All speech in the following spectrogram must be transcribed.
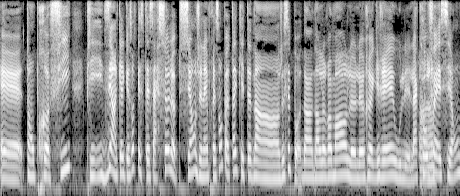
euh, ton profit. Puis il dit en quelque sorte que c'était sa seule option. J'ai l'impression peut-être qu'il était dans, je sais pas, dans, le remords, le, regret ou la confession.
